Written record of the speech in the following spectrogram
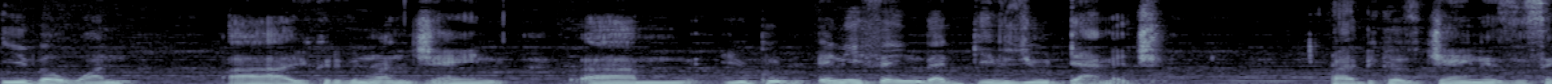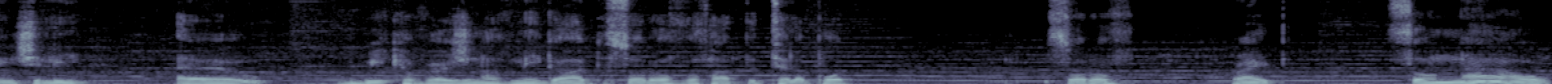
Either one, uh, you could even run Jane. Um, you could anything that gives you damage, right? Because Jane is essentially a weaker version of Megod, sort of without the teleport, sort of, right? So now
